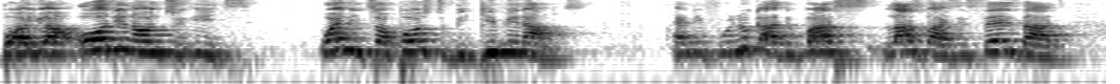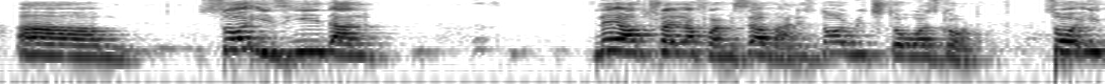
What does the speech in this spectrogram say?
but you are holding on to it when it's supposed to be given out. And if we look at the verse, last verse, it says that um, so is he that lay up treasure for himself and is not rich towards God. So it,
